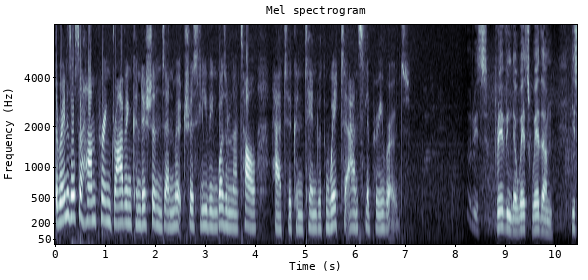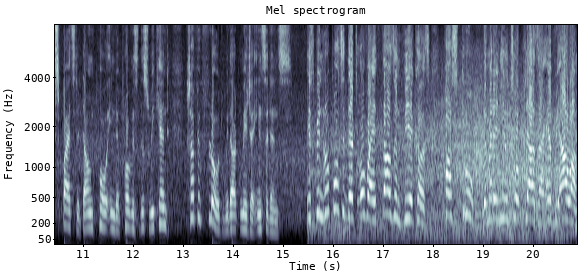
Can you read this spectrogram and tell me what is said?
The rain is also hampering driving conditions and motorists leaving KwaZulu-Natal had to contend with wet and slippery roads. Braving the wet weather. Despite the downpour in the province this weekend, traffic flowed without major incidents. It's been reported that over a thousand vehicles pass through the Mariannhill Toll Plaza every hour.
